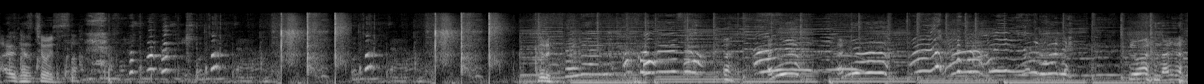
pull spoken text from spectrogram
아 계속 치고 있었어? 그래 아니 아니. 어 거기서. 아니야 아니야 루아니 루아니 난리 났어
